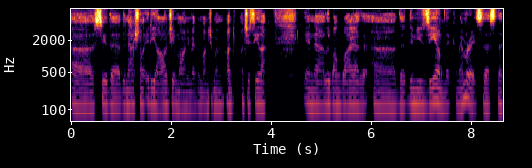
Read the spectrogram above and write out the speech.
uh, see the the National Ideology Monument, the Monument Pancasila in uh, Lubang Buaya, the, uh, the, the museum that commemorates this, the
